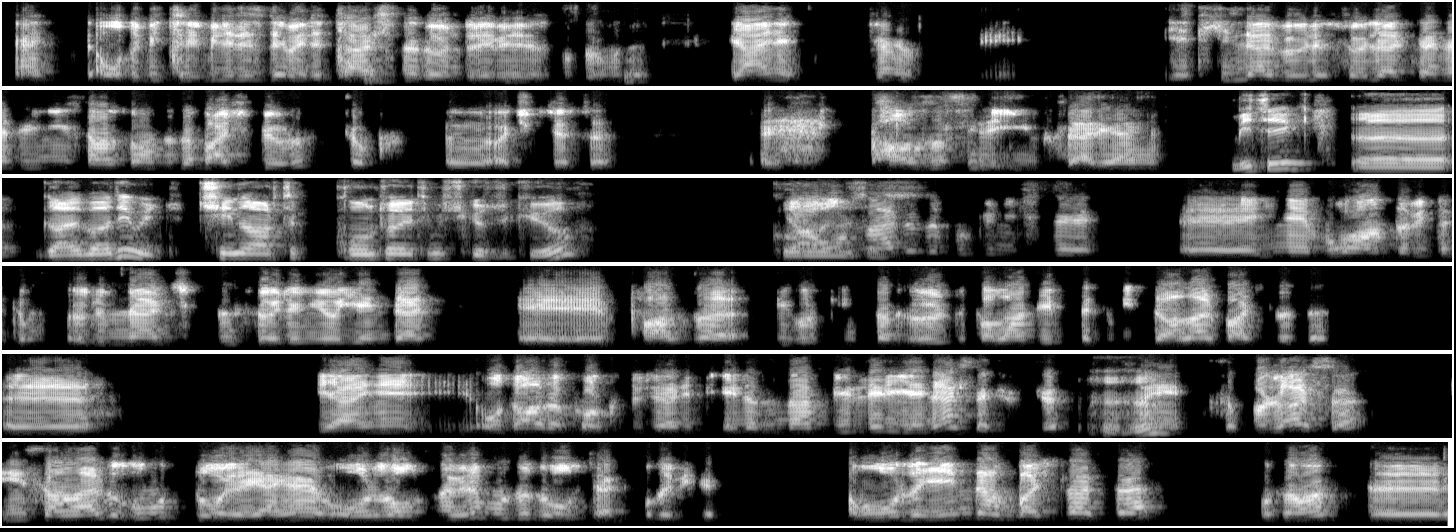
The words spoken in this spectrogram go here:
Yani o da bitirebiliriz demedi. Tersine döndürebiliriz bu durumu. Yani şimdi e, yetkililer böyle söylerken hadi Nisan sonunda da başlıyoruz. Çok e, açıkçası e, fazlasıyla iyimser yani. Bir tek e, galiba değil mi? Çin artık kontrol etmiş gözüküyor. Ya onlarda da bugün işte e, yine Wuhan'da bir takım ölümler çıktığı söyleniyor. Yeniden e, fazla bir grup insan öldü falan diye bir takım iddialar başladı. E, yani o daha da korkutucu. Yani en azından birileri yenerse çünkü Hı hı. hani sıfırlarsa insanlarda umut doğuyor. Yani, yani orada olduğuna göre burada da olacak olabilir. Ama orada yeniden başlarsa o zaman e,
